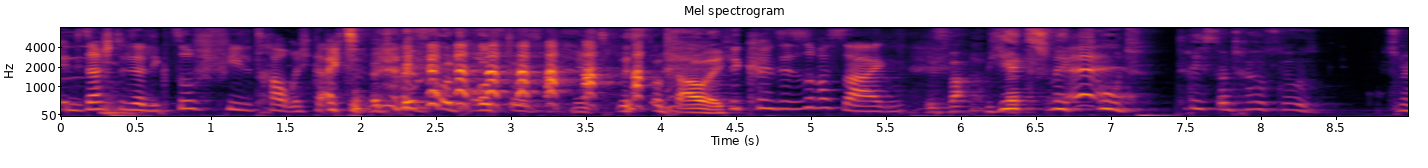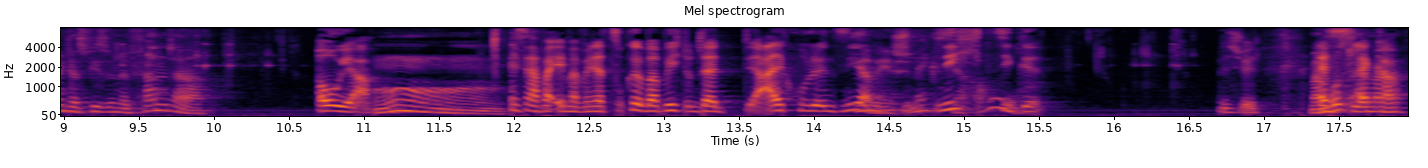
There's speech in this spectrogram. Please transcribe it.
In dieser Stille liegt so viel Traurigkeit. Trist und trostlos. Nee, trist und traurig. Wie können Sie sowas sagen? Es war, jetzt schmeckt's gut. Trist und trostlos. Schmeckt das wie so eine Fanta. Oh ja. Mm. Ist aber immer, wenn der Zucker überwiegt und der, der Alkohol ins Nee, aber den schmeckst du ja. Bisschen. Man es muss ist lecker. einmal,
